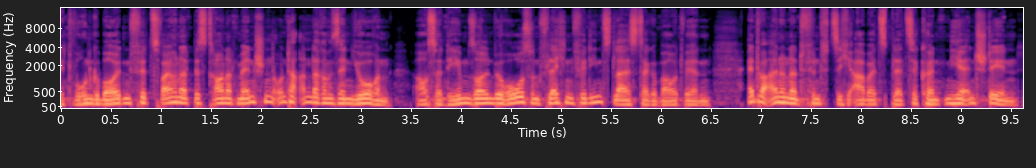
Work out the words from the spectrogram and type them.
mit Wohngebäuden für 200 bis 300 Menschen, unter anderem Senioren. Außerdem sollen Büros und Flächen für Dienstleister gebaut werden. Etwa 150 Arbeitsplätze könnten hier entstehen.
